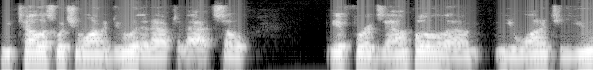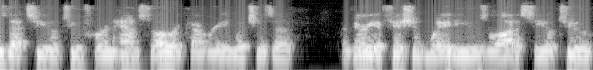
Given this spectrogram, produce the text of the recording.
you tell us what you want to do with it after that. So if, for example, um, you wanted to use that CO2 for enhanced oil recovery, which is a, a very efficient way to use a lot of CO2,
